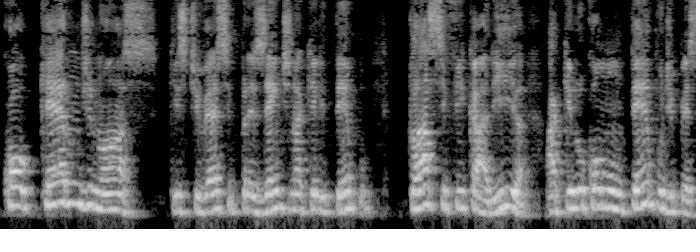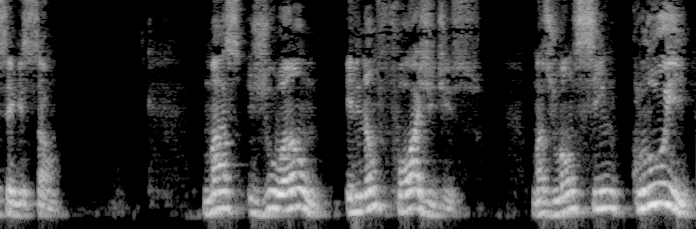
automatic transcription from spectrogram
Qualquer um de nós que estivesse presente naquele tempo classificaria aquilo como um tempo de perseguição. Mas João, ele não foge disso. Mas João se inclui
